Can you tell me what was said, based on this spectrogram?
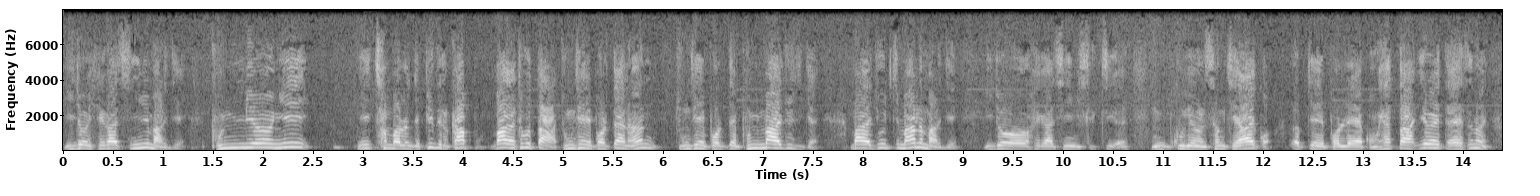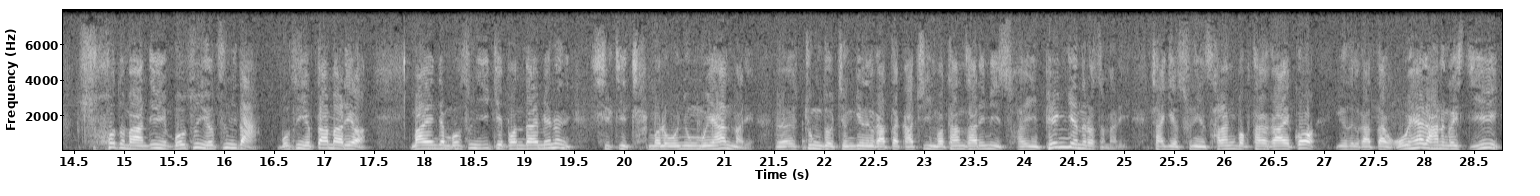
이조 해가 스님이 말이지. 분명히 이 참말로 이제 비들을 갚, 맞아 죽었다. 중생이 볼 때는, 중생이 볼 때는 분명히 맞아 주지게. 맞아 죽지만은 말이지. 이조 해가 스님이 실지, 음, 구경을 성취하였고, 업쟁이 본래 공했다. 이거에 대해서는 초도 만들이 모순이 없습니다. 모순이 없단 말이요. 만약 이제 모순이 있게 본다면은 실제 참으로 운용무해한 말이야. 어, 중도 정견을 갖다 갖추지 못한 사람이 소위 변견으로서 말이야. 자기 순인 사랑복타가 가 있고 이것을 갖다가 오해를 하는 것이지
